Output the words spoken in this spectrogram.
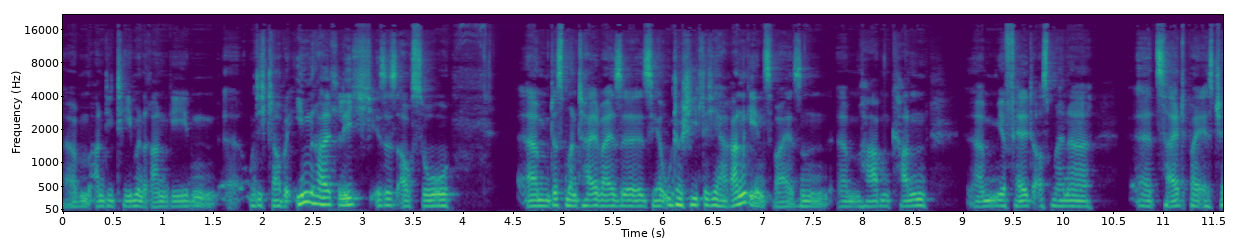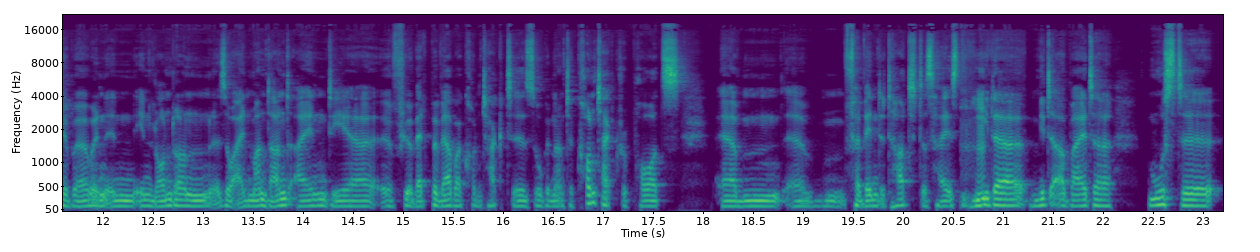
ähm, an die Themen rangehen. Äh, und ich glaube, inhaltlich ist es auch so, ähm, dass man teilweise sehr unterschiedliche Herangehensweisen ähm, haben kann. Ähm, mir fällt aus meiner äh, Zeit bei SJ Berwin in, in London so ein Mandant ein, der äh, für Wettbewerberkontakte sogenannte Contact Reports ähm, ähm, verwendet hat. Das heißt, mhm. jeder Mitarbeiter musste,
